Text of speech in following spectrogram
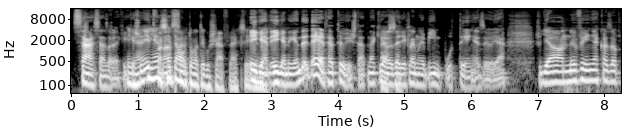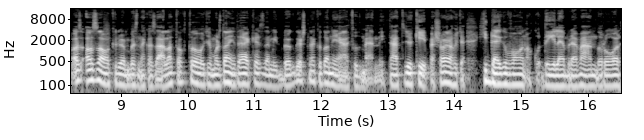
száz százalékig. Igen, és itt van az, automatikus reflex. Igen, igen, igen, igen de, de érthető is. Tehát neki Persze. az egyik legnagyobb input tényezője. És ugye a növények azok az, azzal különböznek az állatoktól, hogyha most Danit elkezdem itt bögdösni, akkor Dani el tud menni. Tehát, hogy ő képes arra, hogyha hideg van, akkor délebre vándorol,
